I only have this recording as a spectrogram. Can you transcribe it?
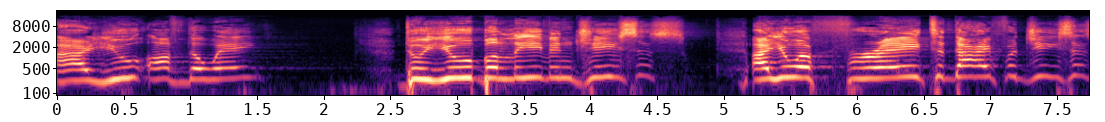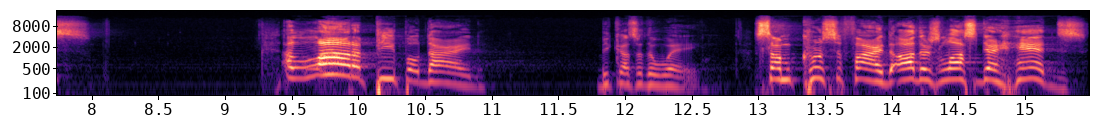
Are you of the way? Do you believe in Jesus? Are you afraid to die for Jesus? A lot of people died because of the way. Some crucified, others lost their heads,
